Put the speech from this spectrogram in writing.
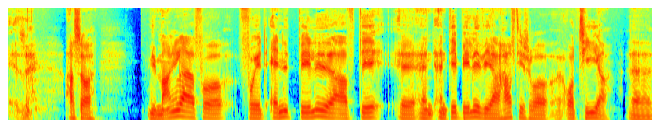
altså, altså, vi mangler at få, få et andet billede af det, øh, end, end det billede, vi har haft i så årtier. Øh,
